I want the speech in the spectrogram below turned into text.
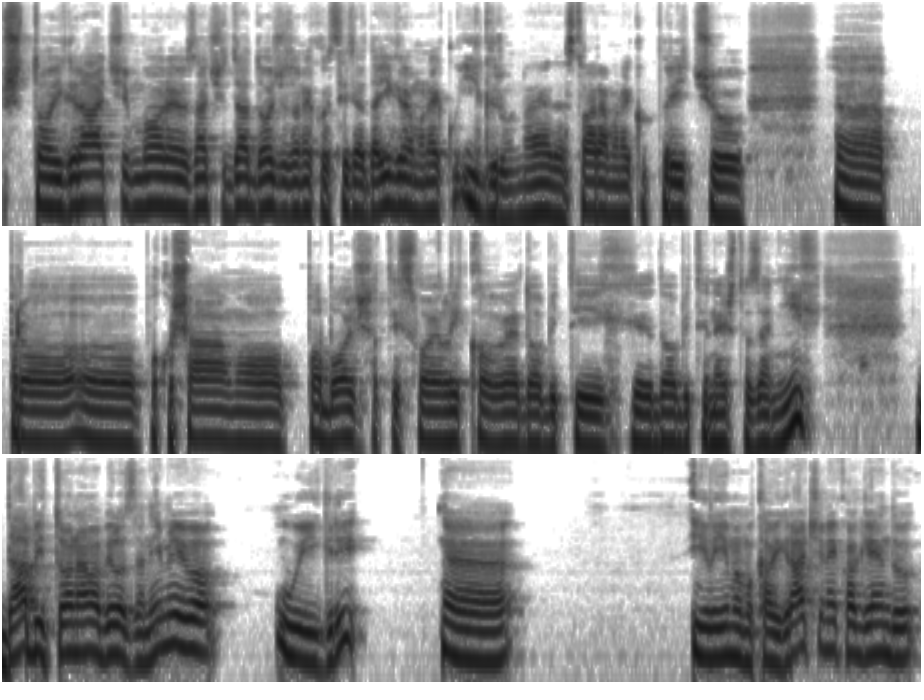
što igrači moraju znači da dođu do nekog cilja da igramo neku igru ne, da stvaramo neku priču e, pro, e, pokušavamo poboljšati svoje likove dobiti ih dobiti nešto za njih. Da bi to nama bilo zanimljivo u igri e, ili imamo kao igrači neku agendu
